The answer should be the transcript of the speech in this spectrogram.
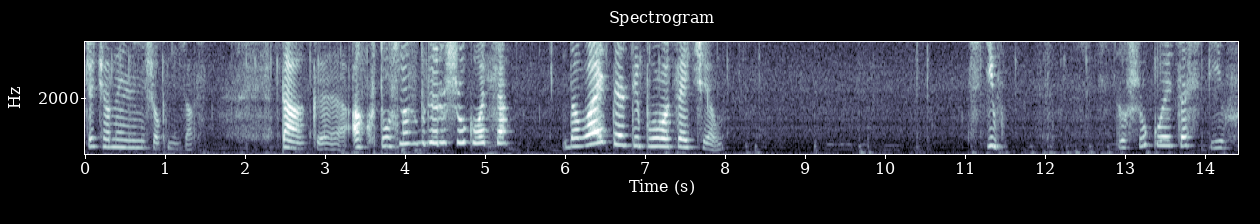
Чи чорний мішок не взявся? Так, е, а хто ж нас буде розшукуватися? Давайте, типу, оцей чел. Стів. Розшукується Стів.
